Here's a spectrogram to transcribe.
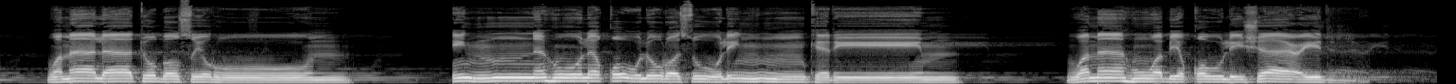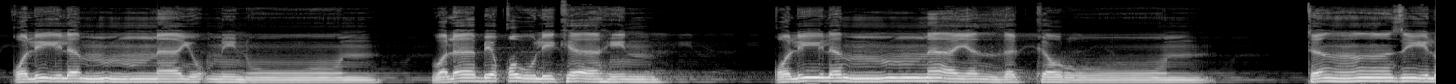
وما لا تبصرون انه لقول رسول كريم وما هو بقول شاعر قليلا ما يؤمنون ولا بقول كاهن قليلا ما يذكرون تنزيل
